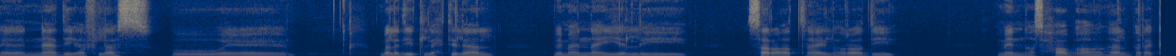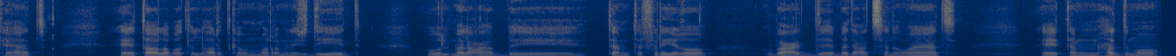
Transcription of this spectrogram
النادي أفلس وبلدية الاحتلال بما أنها هي اللي سرقت هاي الأراضي من أصحابها آل بركات طالبت الأرض كم مرة من جديد والملعب تم تفريغه وبعد بضعة سنوات تم هدمه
